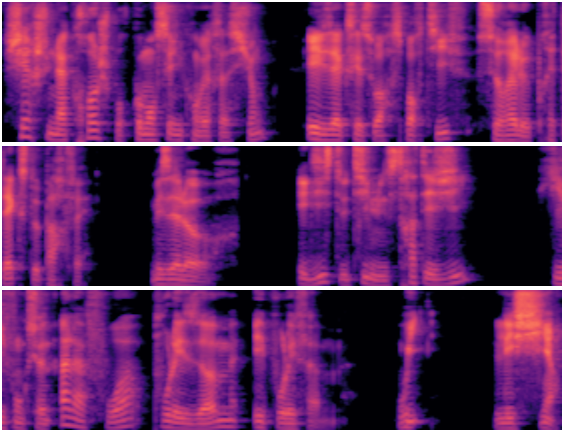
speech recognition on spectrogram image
cherchent une accroche pour commencer une conversation, et les accessoires sportifs seraient le prétexte parfait. Mais alors, existe-t-il une stratégie qui fonctionne à la fois pour les hommes et pour les femmes? Oui, les chiens.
